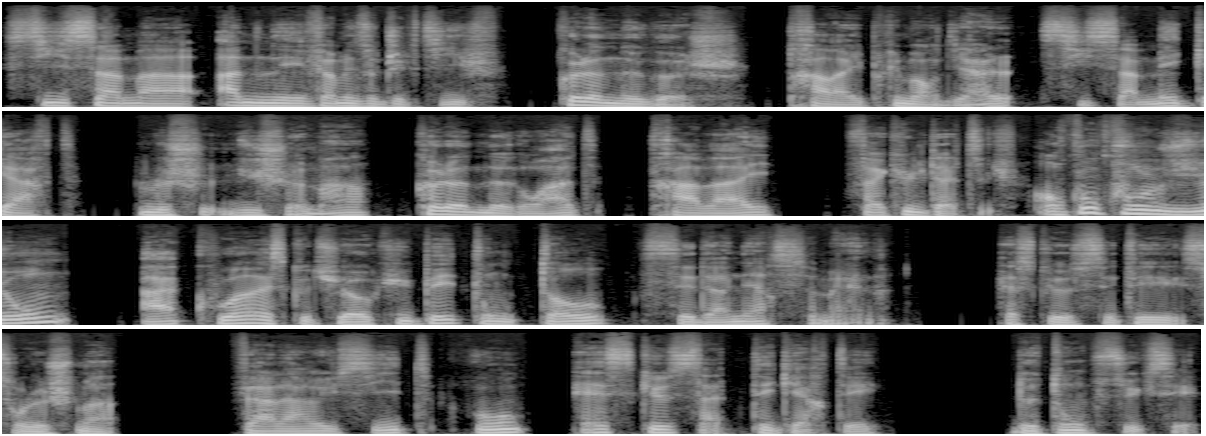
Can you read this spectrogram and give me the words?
Si ça m'a amené vers mes objectifs, colonne de gauche, travail primordial. Si ça m'écarte du chemin, colonne de droite, travail facultatif. En conclusion, à quoi est-ce que tu as occupé ton temps ces dernières semaines? Est-ce que c'était sur le chemin vers la réussite ou est-ce que ça t'écartait de ton succès?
